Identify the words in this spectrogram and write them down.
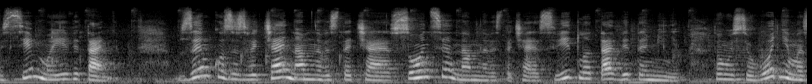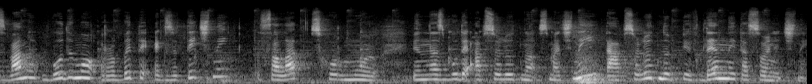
Усім мої вітання. Взимку зазвичай нам не вистачає сонця, нам не вистачає світла та вітамінів. Тому сьогодні ми з вами будемо робити екзотичний салат з хурмою. Він у нас буде абсолютно смачний та абсолютно південний та сонячний.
